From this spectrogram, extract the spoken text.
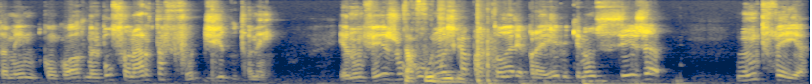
também concordo, mas Bolsonaro tá fudido também. Eu não vejo Tá alguma fudido. escapatória pra ele que não seja muito feia.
